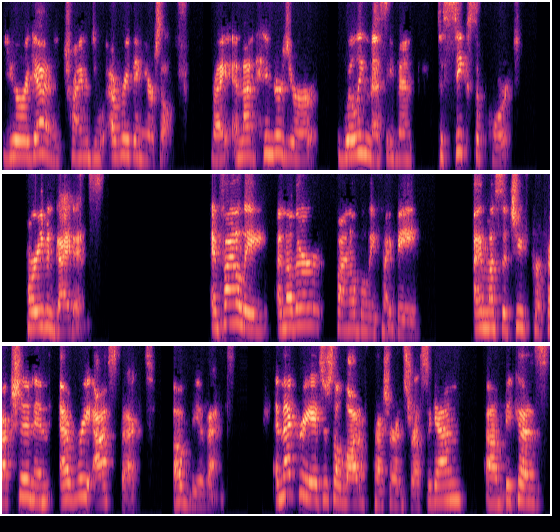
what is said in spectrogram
you're again trying to do everything yourself, right? And that hinders your willingness even to seek support or even guidance. And finally, another final belief might be I must achieve perfection in every aspect of the event. And that creates just a lot of pressure and stress again, um, because,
